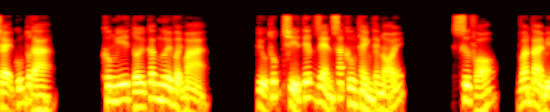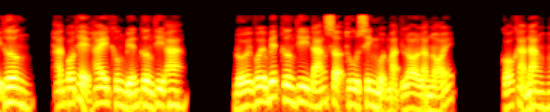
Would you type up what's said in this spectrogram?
chạy cũng tốt ta. Không nghĩ tới các ngươi vậy mà. Cựu thúc chỉ tiếp rèn sắt không thành thép nói. Sư phó, văn tài bị thương, hắn có thể hay không biến cương thi a? Đối với biết cương thi đáng sợ thu sinh một mặt lo lắng nói. Có khả năng.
